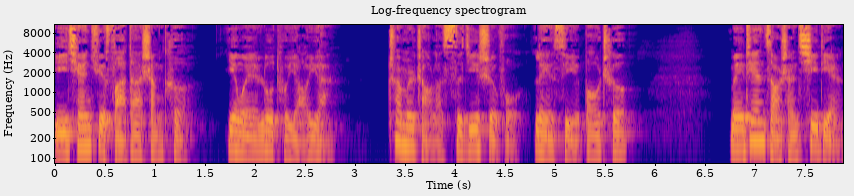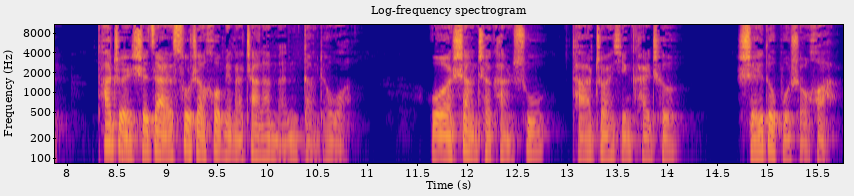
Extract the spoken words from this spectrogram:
以前去法大上课，因为路途遥远，专门找了司机师傅，类似于包车。每天早上七点，他准时在宿舍后面的栅栏门等着我。我上车看书，他专心开车，谁都不说话。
